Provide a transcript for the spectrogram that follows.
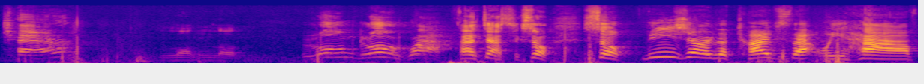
char, long, long. Long, long, wow, fantastic. So, so these are the types that we have,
